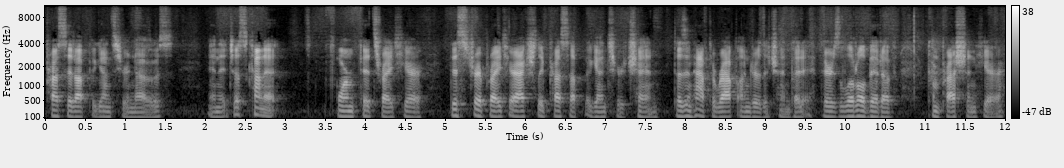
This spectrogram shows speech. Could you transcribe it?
press it up against your nose and it just kind of form fits right here. This strip right here actually press up against your chin. Doesn't have to wrap under the chin, but it, there's a little bit of compression here.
